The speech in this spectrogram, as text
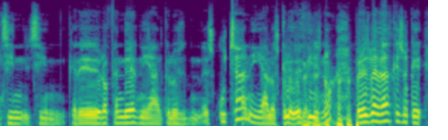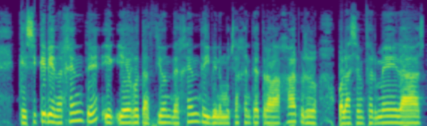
sin, sin querer ofender ni al que lo escucha ni a los que lo decís, ¿no? Pero es verdad que eso, que, que sí que viene gente y, y hay rotación de gente y viene mucha gente a trabajar, pero, o las enfermeras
